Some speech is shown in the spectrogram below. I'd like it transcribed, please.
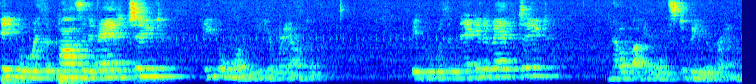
People with a positive attitude, people want to be around them. People with a negative attitude, nobody wants to be around.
